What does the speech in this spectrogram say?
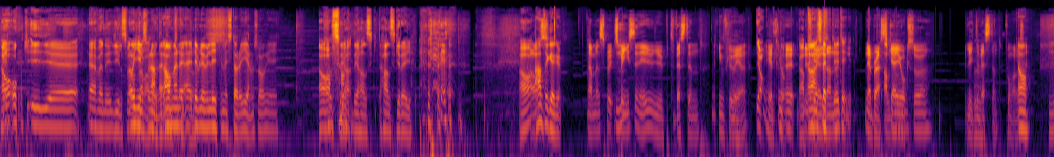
Ja, och i, eh, även i Gills veranda. Och Gills Veranda. Ja, men det, det blev lite med större genomslag i... Ja, det, det är hans, hans grej. ja, Ja, Han tycker jag är grym. Ja, men Spr- Springsteen är ju djupt västern-influerad. Ja. Helt eh, nu Ja, Ja, han släppte ju till... Nebraska är ju också lite västern, får man väl Ja. säga.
